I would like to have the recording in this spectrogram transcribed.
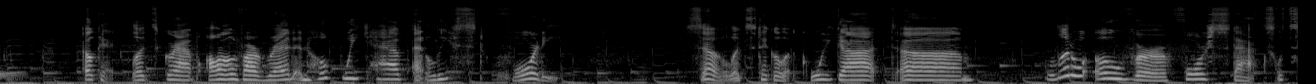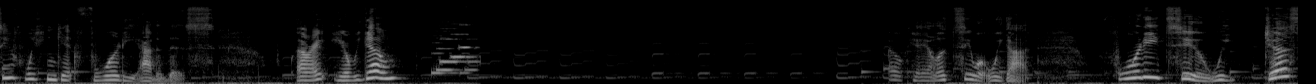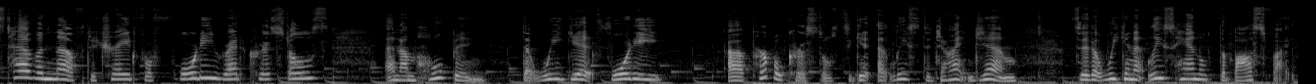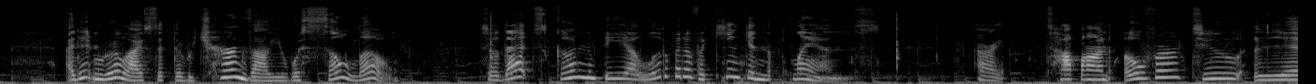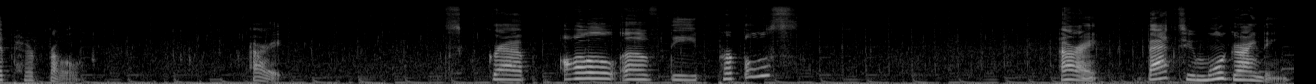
Okay, let's grab all of our red and hope we have at least 40. So, let's take a look. We got um, a little over four stacks. Let's see if we can get 40 out of this. Alright, here we go. Okay, let's see what we got. 42. We just have enough to trade for 40 red crystals and I'm hoping that we get 40 uh, purple crystals to get at least a giant gem so that we can at least handle the boss fight. I didn't realize that the return value was so low. So that's going to be a little bit of a kink in the plans. Alright, let's hop on over to Le Purple. Alright, grab all of the purples. Alright, back to more grinding.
